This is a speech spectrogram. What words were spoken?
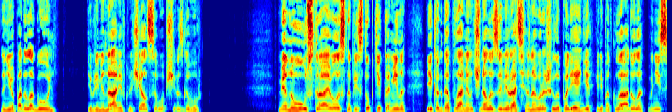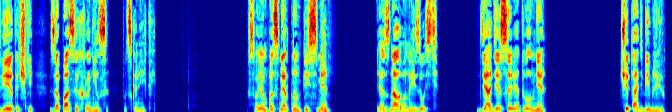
на нее падал огонь, и временами включался в общий разговор. Мину устраивалась на приступке камина, и когда пламя начинало замирать, она ворошила поленья или подкладывала в ней светочки, запас их хранился под скамейкой. В своем посмертном письме, я знал его наизусть, дядя советовал мне читать Библию.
